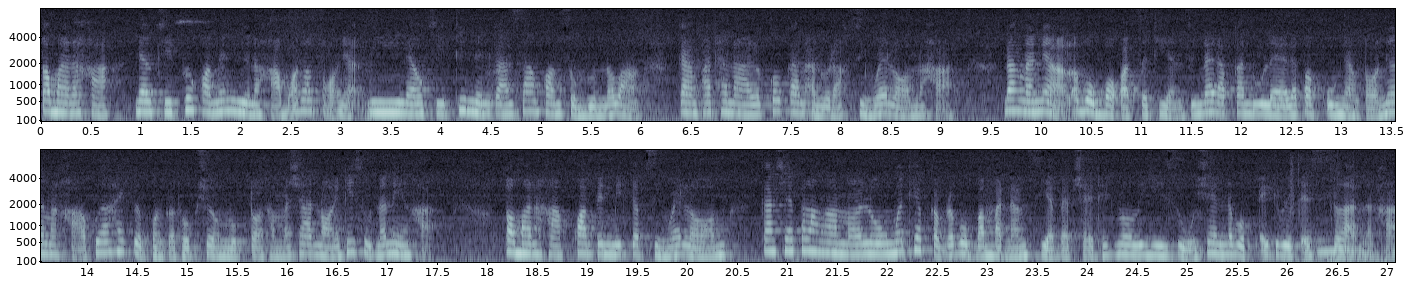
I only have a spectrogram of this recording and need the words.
ต่อมานะคะ แนวคิดเพื่อความยั่งยืนนะคะมทสเนี่ยมีแนวคิดที่เน้นการสร้างความสมดุลระหว่าง การพัฒนาแล้วก็การอนุรักษ์สิ่งแวดล้อมนะคะ ดังนั้นเนี่ยระบบบ่อปรับเสถียรจึงได้รับการดูแลและปรับปรุงอย่างต่อเนื่องนะคะ เพื่อให้เกิดผลกระทบเชิงลบต่อธรรมชาติน้อยที่สุดนั่นเองค่ะ ต่อมานะคะความเป็นมิตรกับสิ่งแวดล้อม การใช้พลังงานน้อยลงเมื่อเทียบกับระบบบำบัดน้ำเสียแบบใช้เทคโนโลยีสูงเช่น ระบบ Activated s l a นะคะ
